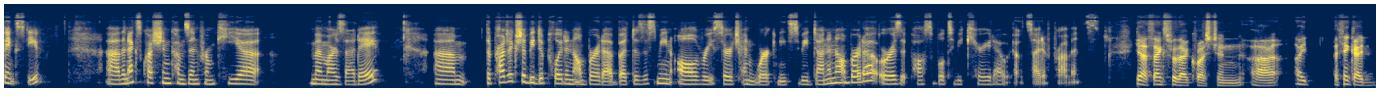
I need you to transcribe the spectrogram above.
Thanks, Steve. Uh, the next question comes in from Kia Memarzadeh. Um, the project should be deployed in Alberta, but does this mean all research and work needs to be done in Alberta, or is it possible to be carried out outside of province? Yeah, thanks for that question. Uh, I I think I'd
